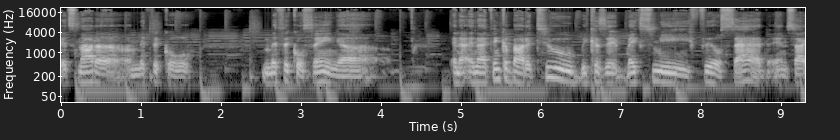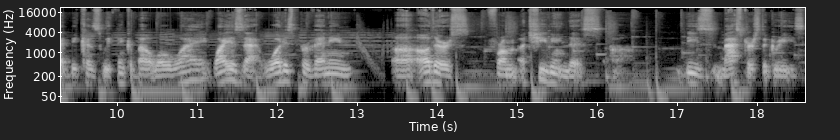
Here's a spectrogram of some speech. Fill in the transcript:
It's not a, a mythical mythical thing. Uh, and, I- and I think about it too because it makes me feel sad inside because we think about well why why is that what is preventing uh, others from achieving this uh, these master's degrees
